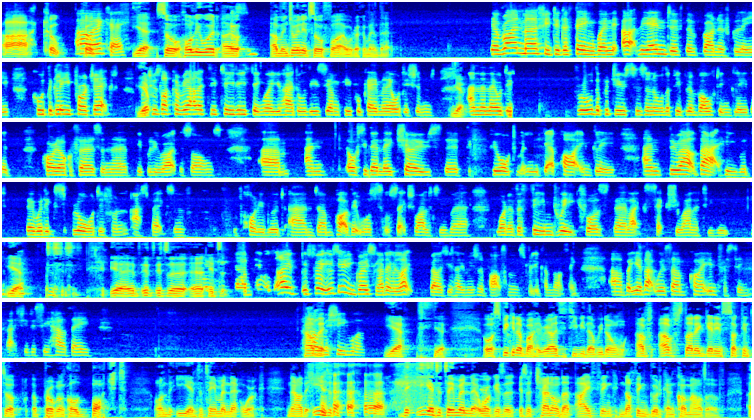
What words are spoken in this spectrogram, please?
Ah, cool. Oh, cool. okay. Yeah, so Hollywood, I I'm enjoying it so far. I would recommend that. Yeah, Ryan Murphy did a thing when at the end of the run of Glee called the Glee Project, which Yep. was like a reality TV thing where you had all these young people came and they auditioned, Yeah. and then they auditioned for all the producers and all the people involved in Glee, the choreographers and the people who write the songs, um, and obviously then they chose the, the who ultimately would get a part in Glee, and throughout that he would they would explore different aspects of of Hollywood, and um, part of it was sort of sexuality, where one of the themed weeks was their like sexuality week. Yeah, yeah, it, it, it's a uh, it's a, um, it was I it's very it was really engrossing. I don't really like reality television apart from Strictly Come Dancing, uh, but yeah, that was um, quite interesting actually to see how they how, how the machine works. Yeah, yeah. Well, speaking about reality TV that we don't, I've I've started getting sucked into a, a program called Botched on the E Entertainment Network. Now, the E Enter- the E Entertainment Network is a is a channel that I think nothing good can come out of.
